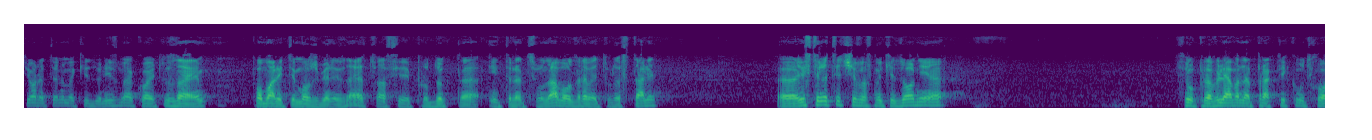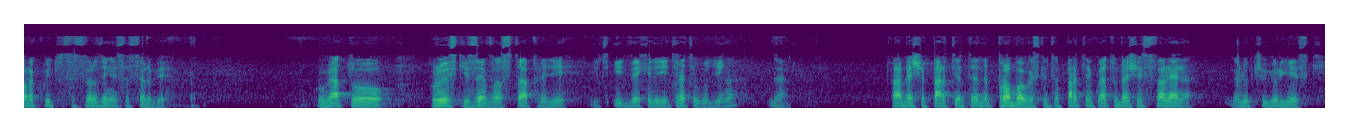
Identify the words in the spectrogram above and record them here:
теорията на македонизма, който знаем. По-малите може би не знаят. Това си е продукт на интернационала от времето на Сталин. Истината е, че в Македония се управлява на практика от хора, които са свързани с Сърбия. Когато Груевски взе властта преди 2003 година, да. Това беше партията на пробългарската партия, която беше свалена на Любчо Георгиевски.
